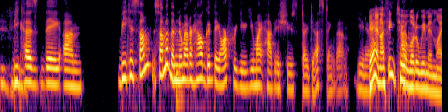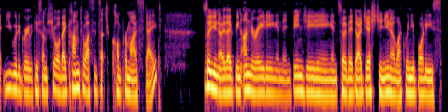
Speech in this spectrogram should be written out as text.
Mm-hmm. because they, um, because some some of them, no matter how good they are for you, you might have issues digesting them. You know. Yeah, and I think too, a Um, lot of women, like you would agree with this, I'm sure, they come to us in such a compromised state. So, Mm. you know, they've been under eating and then binge eating. And so their digestion, you know, like when your body's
